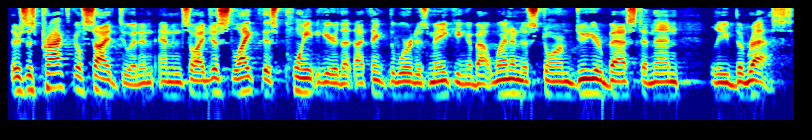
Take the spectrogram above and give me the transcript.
there's this practical side to it. And, and so I just like this point here that I think the word is making about when in a storm, do your best and then leave the rest.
